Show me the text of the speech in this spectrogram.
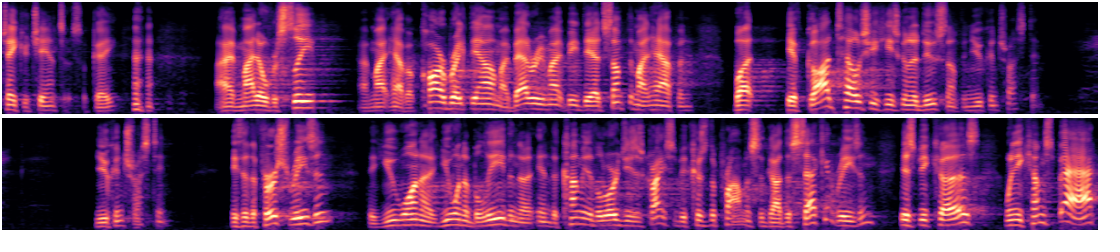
take your chances, okay? I might oversleep. I might have a car breakdown. My battery might be dead. Something might happen. But if God tells you he's going to do something, you can trust him. You can trust him. He said, The first reason that you want to you want to believe in the in the coming of the Lord Jesus Christ is because of the promise of God. The second reason is because when he comes back,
